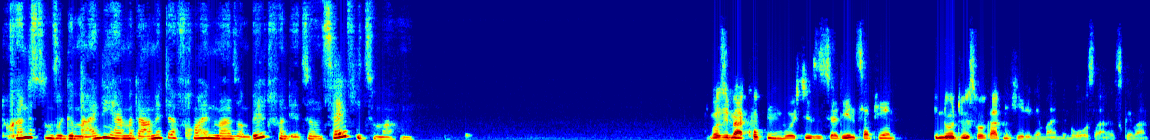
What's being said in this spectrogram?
Du könntest unsere Gemeinde ja mal damit erfreuen, mal so ein Bild von dir, so ein Selfie zu machen. Muss ich mal gucken, wo ich dieses Jahr Dienst habe. Hier in Ludwigsburg hat nicht jede Gemeinde ein rosanes Gewand.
